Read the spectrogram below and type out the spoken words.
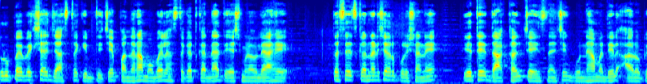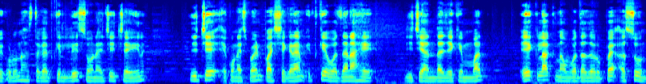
रुपयापेक्षा जास्त किमतीचे पंधरा मोबाईल हस्तगत करण्यात यश मिळवले आहे. तसेच कन्नड शहर पुरुषाने येथे दाखल चैन स्नॅचिंग गुन्ह्यामधील आरोपीकडून हस्तगत केलेली सोन्याची चैन जिचे एकोणीस पॉईंट पाचशे ग्रॅम इतके वजन आहे. जिची अंदाजे किंमत एक लाख नव्वद हजार रुपये असून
